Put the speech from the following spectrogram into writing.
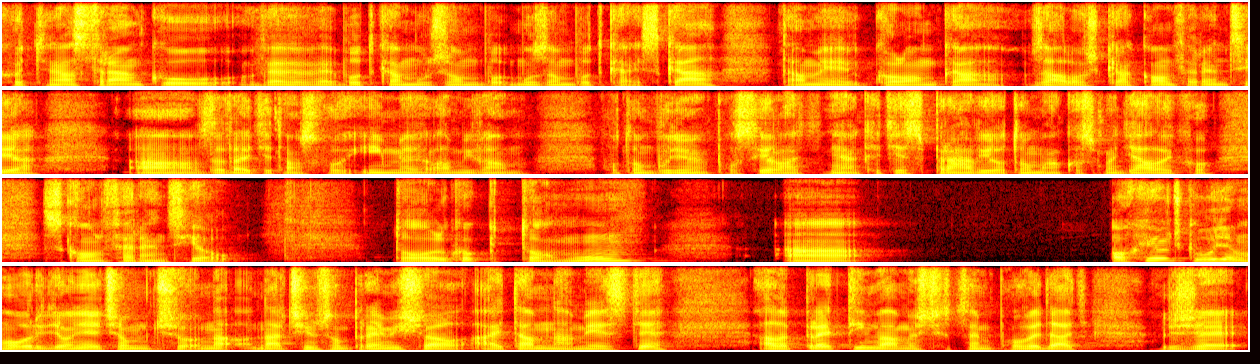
choďte na stránku www.muzom.sk, tam je kolónka, záložka konferencia a zadajte tam svoj e-mail a my vám potom budeme posielať nejaké tie správy o tom, ako sme ďaleko s konferenciou. Toľko k tomu a O chvíľočku budem hovoriť o niečom, čo, na, na čím som premyšľal aj tam na mieste, ale predtým vám ešte chcem povedať, že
